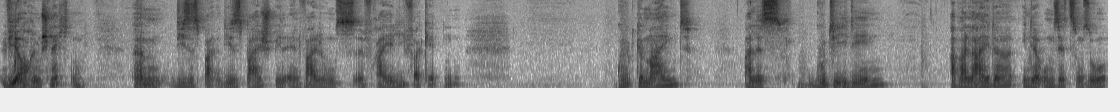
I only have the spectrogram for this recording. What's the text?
wie auch im Schlechten. Ähm, dieses, dieses Beispiel entwaldungsfreie Lieferketten, gut gemeint, alles gute Ideen, aber leider in der Umsetzung so,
